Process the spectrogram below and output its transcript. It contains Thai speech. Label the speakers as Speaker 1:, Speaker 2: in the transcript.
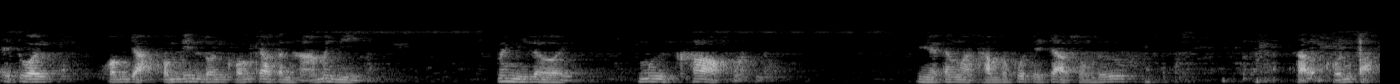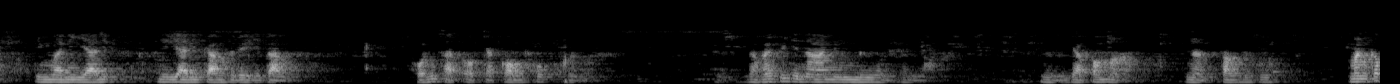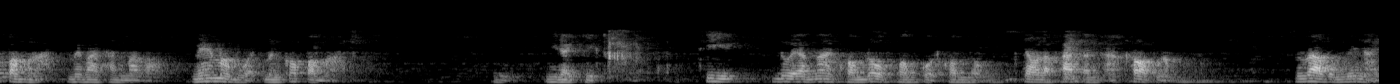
Speaker 1: ไอ้ตัวความอยากความดิ้นรนของเจ้าตัณหาไม่มี ไม่มีเลย มืดครอบหมดเนี่ยตั้งว่าทำพระพุทธเจ้าทรงรื้อสัตว์ขนสัตว์จิงวานิยานินิยานิกังสุเดจิตังขนสัตว์ออกจากกองทุกข์มาเราให้พิจารณาเนืองเนืองท่านว่าอืมอย่าประมาทนั่นฟังดูสิมันก็ประมาทไม่ว่าท่านมาหลอก แม้มาบวชมันก็ประมาทนี่นี่แหละจิตที่ด้วยอำนาจความโลภความโกรธความหลง เจ้าละคาตัณหาครอบงำไม่ว่าวงไหน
